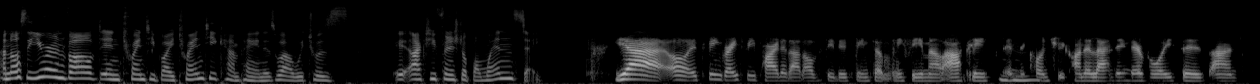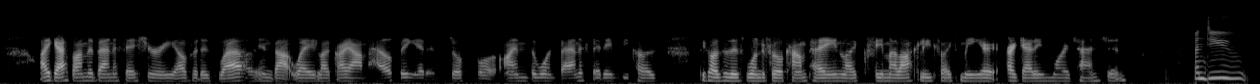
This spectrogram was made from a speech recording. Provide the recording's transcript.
And also, you were involved in 20 by 20 campaign as well, which was it actually finished up on Wednesday. Yeah, oh, it's been great to be part of that. Obviously, there's been so many female athletes in the mm-hmm. country kind of lending their voices, and I guess I'm a beneficiary of it as well in that way. Like I am helping it and stuff, but I'm the one benefiting because because of this wonderful campaign. Like female athletes like me are, are getting more attention. And do you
